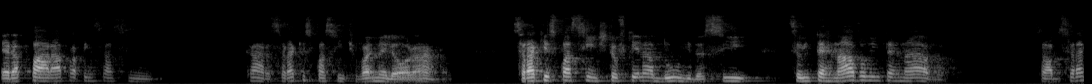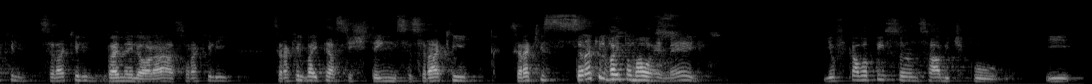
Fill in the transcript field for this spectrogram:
era parar para pensar assim: cara, será que esse paciente vai melhorar? Será que esse paciente, que eu fiquei na dúvida se, se eu internava ou não internava? Sabe? Será que, ele, será que ele vai melhorar? Será que ele. Será que ele vai ter assistência? Será que, será que, será que ele vai tomar o remédio? E eu ficava pensando, sabe, tipo, e,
